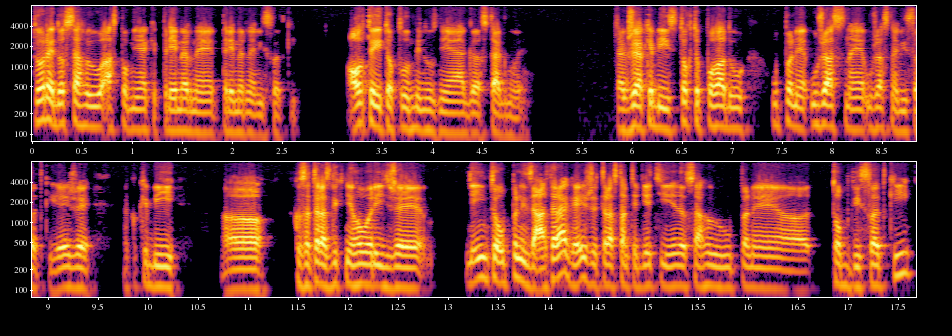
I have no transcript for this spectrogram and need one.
ktoré dosahujú aspoň nejaké priemerné, priemerné výsledky. A od to plus minus nejak stagnuje. Takže keby z tohto pohľadu úplne úžasné, úžasné výsledky. Je, že ako keby, uh, ako sa teraz zvykne hovoriť, že nie je to úplný zázrak, hej, že teraz tam tie deti nedosahujú úplne uh, top výsledky,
